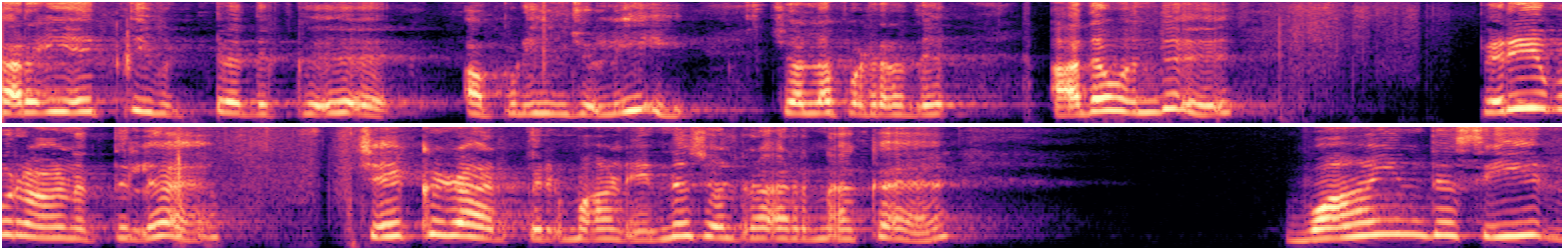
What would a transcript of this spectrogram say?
கரையேற்றி விட்டதுக்கு அப்படின்னு சொல்லி சொல்லப்படுறது. அதை வந்து பெரிய புராணத்தில் சேக்கிழார் பெருமான் என்ன சொல்கிறாருனாக்க வாய்ந்த சீர்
